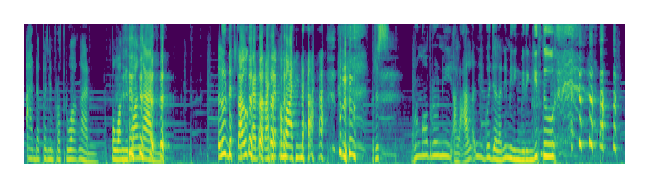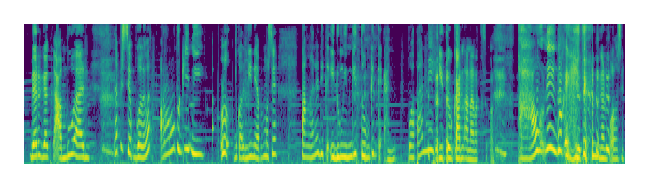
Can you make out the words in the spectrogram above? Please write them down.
ada penyemprot ruangan pewangi ruangan. Lu udah tahu kan arahnya ke mana? Terus? Terus gue ngobrol nih ala-ala nih gue jalannya miring-miring gitu. Biar gak keambuan. Tapi setiap gue lewat orang-orang tuh gini. Lu bukan gini apa maksudnya tangannya dikeidungin gitu mungkin kayak "An- wah apa nih gitu kan anak-anak sekolah tahu nih gue kayak gitu kan dengan polosnya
